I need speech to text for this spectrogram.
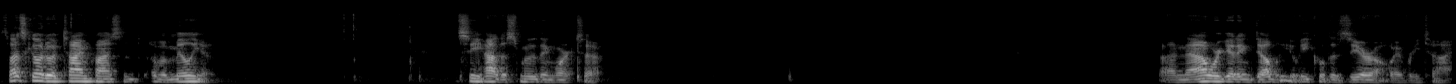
So let's go to a time constant of a million see how the smoothing works out. Uh, now we're getting W equal to zero every time.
